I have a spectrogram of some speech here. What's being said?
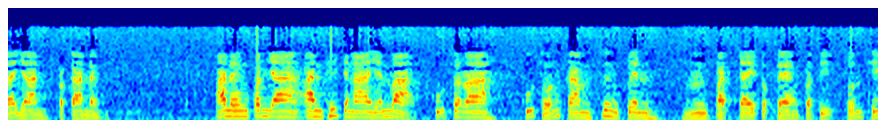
ดายานประการหนึ่ง อันหนึ่งปัญญาอันพิจารณาเห็นว่ากุศลกุศลกรรมซึ่งเป็นปัจจัยตกแต่งปฏิสนธิ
